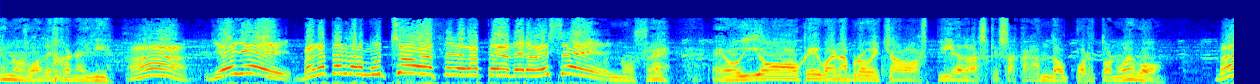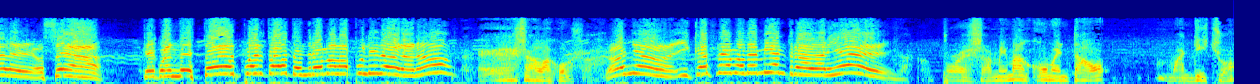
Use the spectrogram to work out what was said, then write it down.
y nos la dejan allí. Ah, y oye, ¿van a tardar mucho a hacer el apeadero ese? No sé. He oído que iban a aprovechar las piedras que sacarán del puerto nuevo. Vale, o sea, que cuando esté el puerto tendremos la pulidora, ¿no? Esa es la cosa. Coño, ¿y qué hacemos de mientras, Daniel? Pues a mí me han comentado Me han dicho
